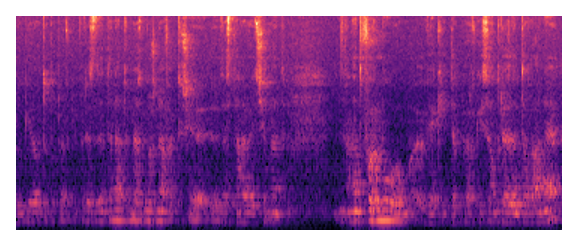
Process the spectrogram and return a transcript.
drugiej autopoprawki prezydenta, natomiast można faktycznie zastanawiać się nad, nad formułą, w jakiej te poprawki są prezentowane.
